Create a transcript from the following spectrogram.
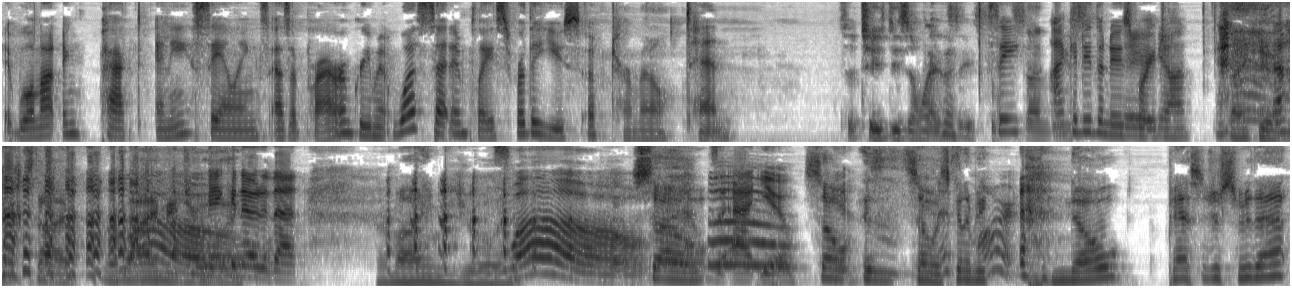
it will not impact any sailings, as a prior agreement was set in place for the use of Terminal 10. So Tuesdays and Wednesdays. See, Sundays. I could do the news There for you you. John. Thank you. Next time, remind me, Julie. Make a note of that. Remind me, Julie. Whoa. So, at you. so Yeah. is so it's going to be no passengers through that,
